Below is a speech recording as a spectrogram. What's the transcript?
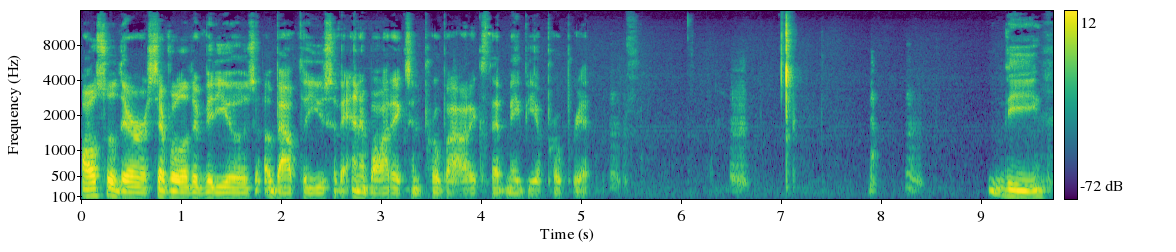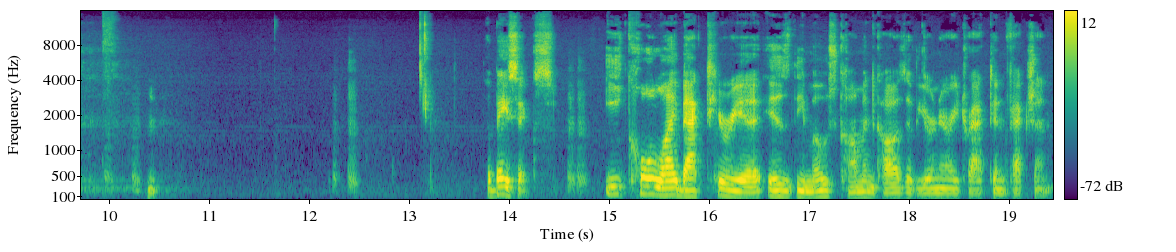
Also, there are several other videos about the use of antibiotics and probiotics that may be appropriate. The, hmm. the basics. E. coli bacteria is the most common cause of urinary tract infection.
